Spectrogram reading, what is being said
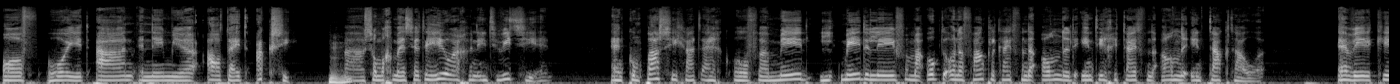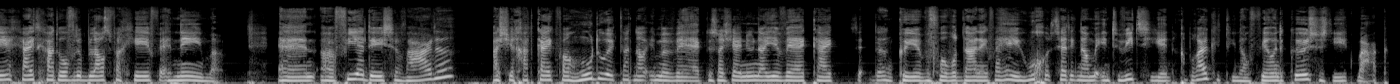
Of hoor je het aan en neem je altijd actie? Eh, sommige mensen zetten heel erg hun intuïtie in. En compassie gaat eigenlijk over me- medeleven, maar ook de onafhankelijkheid van de ander, de integriteit van de ander intact houden. En wederkerigheid gaat over de balans van geven en nemen. En eh, via deze waarden, als je gaat kijken van hoe doe ik dat nou in mijn werk. Dus als jij nu naar je werk kijkt, dan kun je bijvoorbeeld nadenken van hé, hey, hoe zet ik nou mijn intuïtie in? Gebruik ik die nou veel in de keuzes die ik maak?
